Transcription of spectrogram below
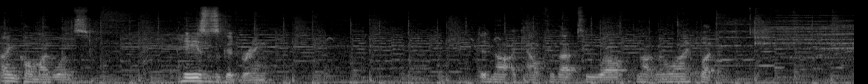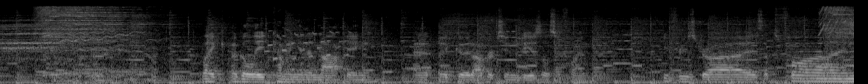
I can Calm Mind once. Haze was a good bring. Did not account for that too well, not gonna lie, but like a Gallade coming in and knocking at a good opportunity is also fine. He freeze dries, that's fine.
